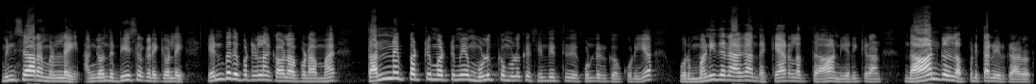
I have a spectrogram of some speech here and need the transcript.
மின்சாரம் இல்லை. அங்கே வந்து டீசல் கிடைக்கவில்லை. என்பதை பற்றியெல்லாம் கவலைப்படாமல் தன்னை பற்றி மட்டுமே முழுக்க முழுக்க சிந்தித்து கொண்டிருக்கக்கூடிய ஒரு மனிதனாக அந்த கேரளத்து ஆண் இருக்கிறான். இந்த ஆண்கள் அப்படித்தான் இருக்கிறார்கள்.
